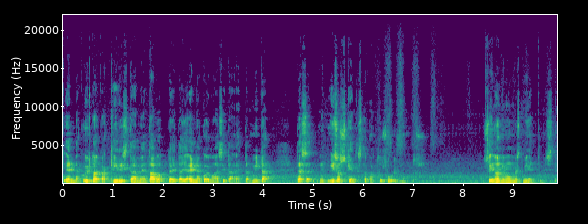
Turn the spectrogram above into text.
ennako, yhtä aikaa kiristämään meidän tavoitteita ja ennakoimaan sitä, että mitä tässä niin kuin isossa kentässä tapahtuu suuri muutos. Siinä onkin mun mielestä miettimistä.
